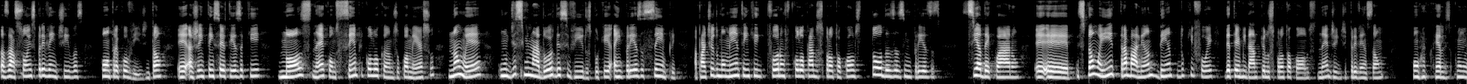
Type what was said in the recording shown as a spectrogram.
as ações preventivas contra a Covid. Então, é, a gente tem certeza que nós, né, como sempre colocamos, o comércio não é um disseminador desse vírus, porque a empresa sempre, a partir do momento em que foram colocados os protocolos, todas as empresas se adequaram, é, é, estão aí trabalhando dentro do que foi determinado pelos protocolos né, de, de prevenção com, com,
